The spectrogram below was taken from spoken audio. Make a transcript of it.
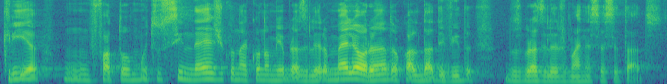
cria um fator muito sinérgico na economia brasileira, melhorando a qualidade de vida dos brasileiros mais necessitados.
